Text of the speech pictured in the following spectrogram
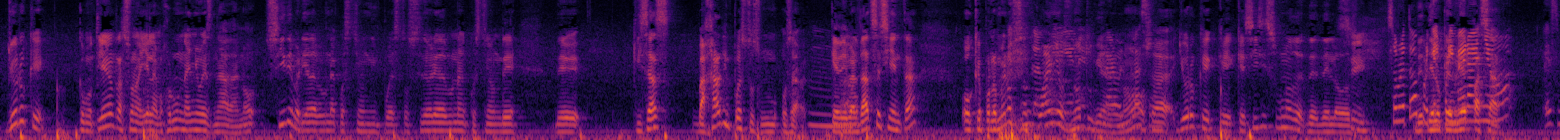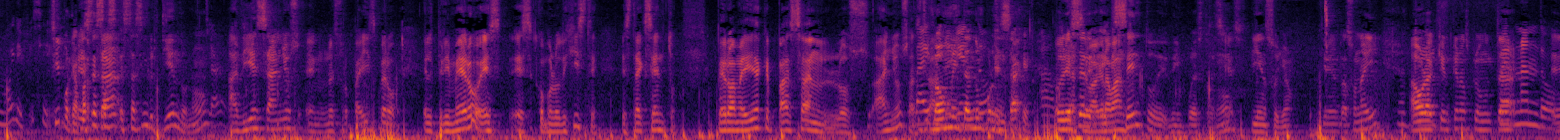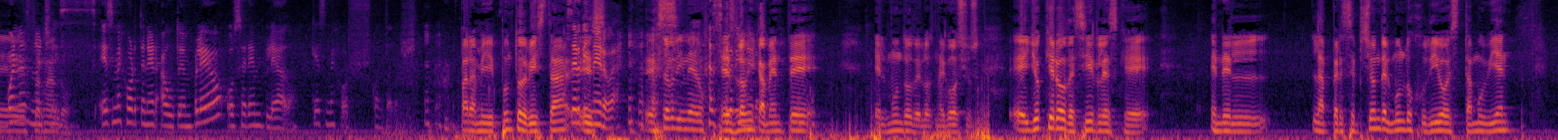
Yo creo que, como tienen razón ahí, a lo mejor un año es nada, ¿no? Sí debería de haber una cuestión de impuestos, sí debería de haber una cuestión de, de quizás bajar impuestos, o sea, que de mm. verdad se sienta, o que por lo menos cinco años no tuvieran, ¿no? O sea, yo creo que, que, que sí es uno de, de, los... Sobre todo porque el primer año es muy difícil. Sí, porque aparte estás, estás, invirtiendo, ¿no? A 10 años en nuestro país, pero el primero es, es, como lo dijiste, está exento. Pero a medida que pasan los años, va, aumentando un porcentaje. Ah, Podría ser exento de, impuestos, ¿no? Pienso yo. Tienen razón ahí. Ahora, ¿quién que nos pregunta? Fernando. Eh, Buenas noches. ¿Es mejor tener autoempleo o ser empleado? ¿Qué es mejor, contador? Para mi punto de vista... Hacer dinero. hacer dinero. es lógicamente el mundo de los negocios. Eh, yo quiero decirles que en el, la percepción del mundo judío está muy bien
